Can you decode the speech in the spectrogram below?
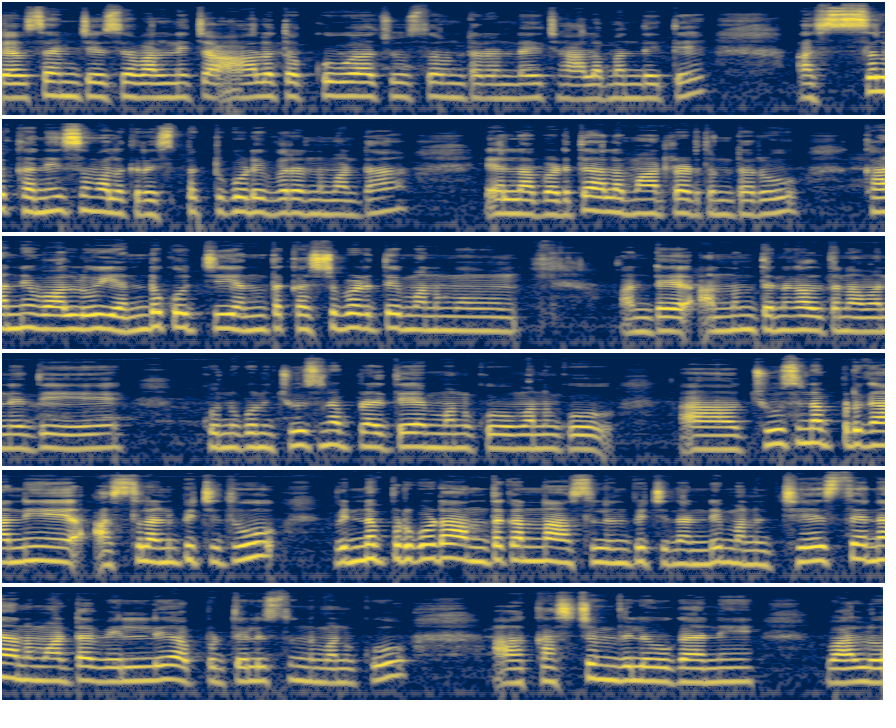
వ్యవసాయం చేసే వాళ్ళని చాలా తక్కువగా చూస్తూ ఉంటారండి చాలామంది అయితే. అస్సలు కనీసం వాళ్ళకి రెస్పెక్ట్ కూడా ఇవ్వరనమాట. ఎలా పడితే అలా మాట్లాడుతుంటారు. కానీ వాళ్ళు ఎండకొచ్చి ఎంత కష్టపడితే మనము అంటే అన్నం తినగలుగుతున్నాం అనేది కొన్ని కొన్ని చూసినప్పుడు అయితే మనకు మనకు చూసినప్పుడు కానీ అస్సలు అనిపించదు విన్నప్పుడు కూడా అంతకన్నా అస్సలు అనిపించదండి మనం చేస్తేనే అనమాట వెళ్ళి అప్పుడు తెలుస్తుంది మనకు. ఆ కష్టం విలువ కానీ వాళ్ళు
